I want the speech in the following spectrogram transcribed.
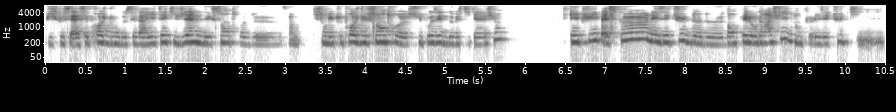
puisque c'est assez proche donc, de ces variétés qui viennent des centres qui sont les plus proches du centre supposé de domestication. Et puis parce que les études d'ampélographie, donc les études qui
